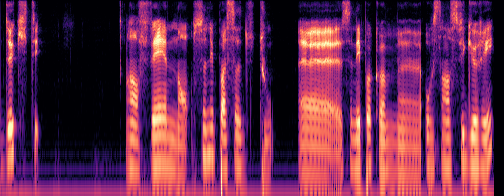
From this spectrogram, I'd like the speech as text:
de quitter. En fait, non, ce n'est pas ça du tout. Euh, ce n'est pas comme euh, au sens figuré.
